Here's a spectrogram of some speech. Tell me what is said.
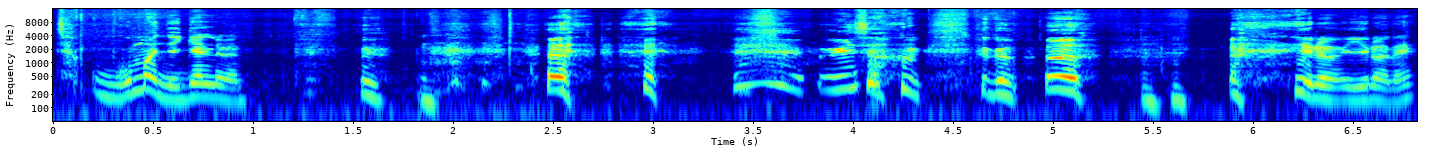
자꾸 뭐만 얘기하려면 의성 그거 어. 이러 이러네.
